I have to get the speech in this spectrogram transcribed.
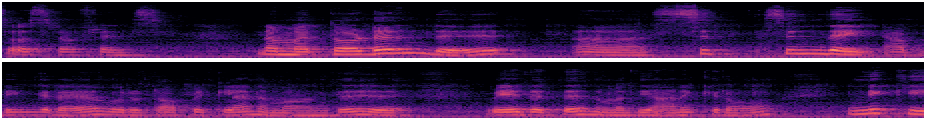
சோஸ்டம் ஃப்ரெண்ட்ஸ் நம்ம தொடர்ந்து சித் சிந்தை அப்படிங்கிற ஒரு டாப்பிக்கில் நம்ம வந்து வேதத்தை நம்ம தியானிக்கிறோம். இன்னைக்கு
